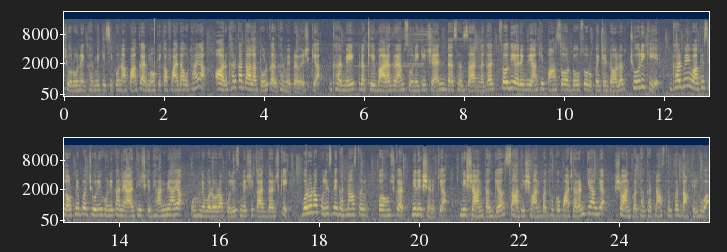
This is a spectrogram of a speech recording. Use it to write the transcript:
चोरों ने घर में किसी को न पाकर मौके का फ़ायदा उठाया और घर का ताला तोड़कर घर में प्रवेश किया। घर में रखे 12 ग्राम सोने की चैन, दस हज़ार नगद, सऊदी अरेबिया के 500 और 200 रुपए के डॉलर चोरी किए। घर में वापस लौटने पर चोरी होने का न्यायाधीश के ध्यान में आया। उन्होंने बरोरा पुलिस में शिकायत दर्ज की। बरोरा पुलिस ने घटनास्थल पहुँच निरीक्षण किया। निशान तज्ञ साथ ही श्वान पथक को पाचारण किया गया। श्वान पथक घटनास्थल पर दाखिल हुआ।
